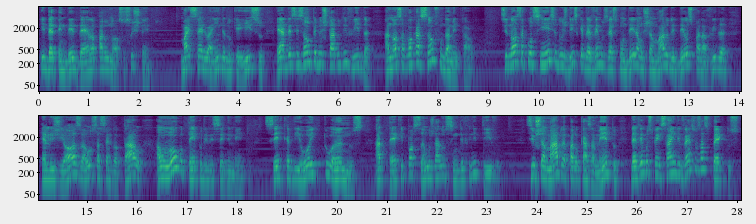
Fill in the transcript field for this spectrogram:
e depender dela para o nosso sustento. Mais sério ainda do que isso é a decisão pelo estado de vida, a nossa vocação fundamental. Se nossa consciência nos diz que devemos responder a um chamado de Deus para a vida religiosa ou sacerdotal, há um longo tempo de discernimento cerca de oito anos até que possamos dar um sim definitivo. Se o chamado é para o casamento, devemos pensar em diversos aspectos:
